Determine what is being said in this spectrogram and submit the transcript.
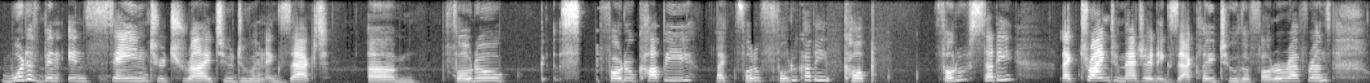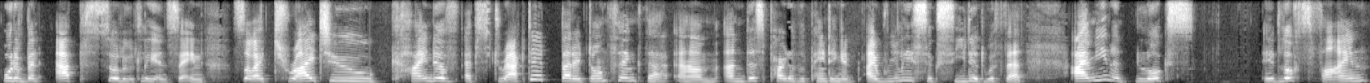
would have been insane to try to do an exact um, photo photocopy like photo photocopy cop photo study like trying to measure it exactly to the photo reference would have been absolutely insane so i try to kind of abstract it but i don't think that um on this part of the painting it, i really succeeded with that i mean it looks it looks fine,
